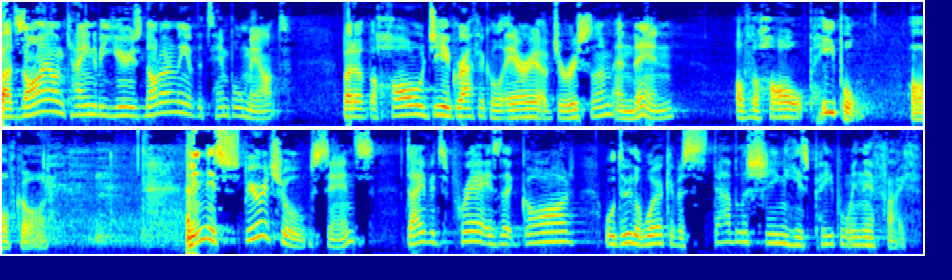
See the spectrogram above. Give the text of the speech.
But Zion came to be used not only of the Temple Mount, but of the whole geographical area of Jerusalem and then of the whole people of God. And in this spiritual sense, David's prayer is that God will do the work of establishing his people in their faith,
